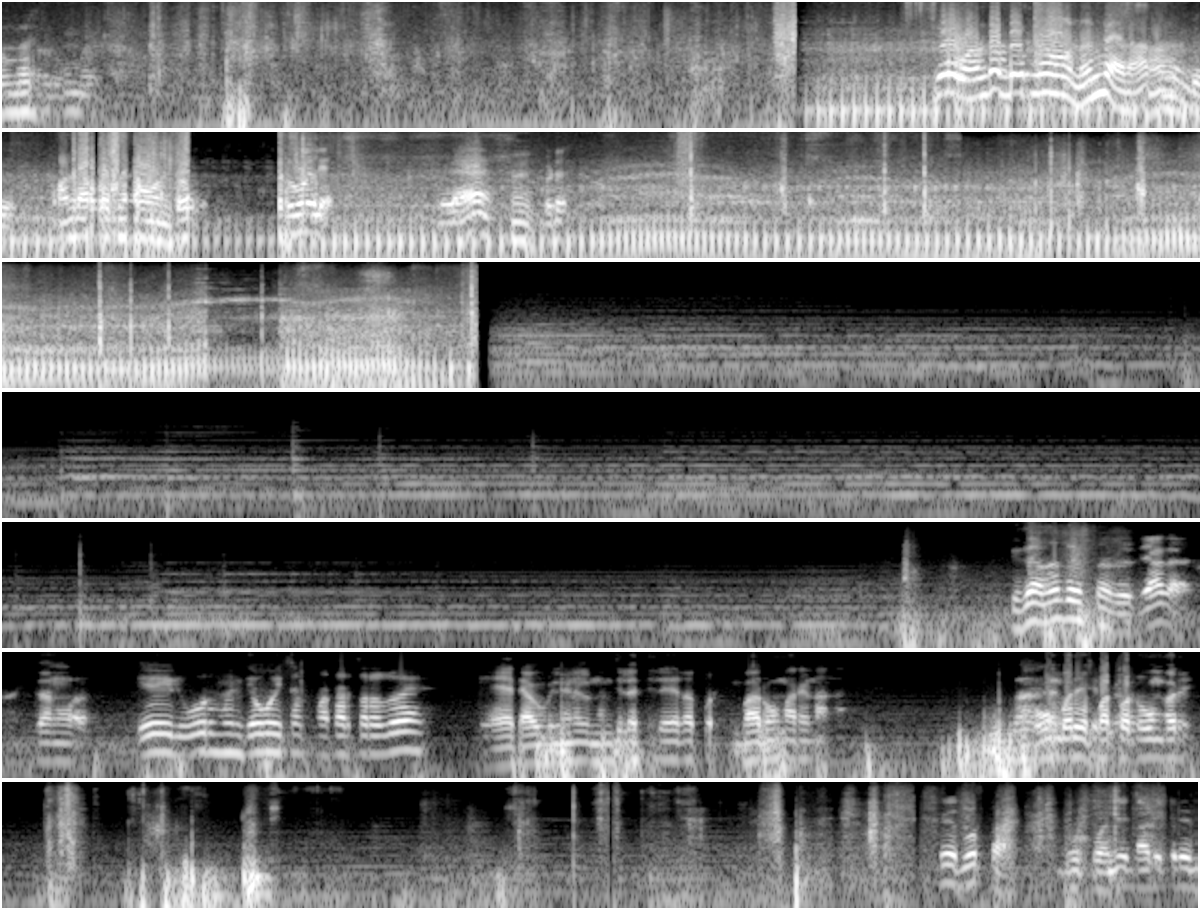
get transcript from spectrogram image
ಏ ಒಂದ ಬೇಕು ನಾವು ನಂದೆ ನಾಲ್ಕು ಮಂದಿ. ಒಂದ ಬೇಕು ನಾವು ಅಂತ ತಗೊಳ್ಳಿ. ಬಿಡು ಇದ ಅನ್ನೋದು ಜಾಗ ಏ ಇಲ್ಲಿ ಊರ್ ಮಂದಿ ಯಾವ ಐತಂತ ಮಾತಾಡ್ತಾರಲ್ವ? ಏ ಯಾವ ಬಿಲ್ಡಿಂಗ್ ಮುಂದಿಲ್ಲ ತಿಲ್ಲ ಇರ ಬಾರೋ ಮಾರಿ ನಾನು. ಹೋಗ್ಬರ್ರಿ ಪಟ್ ಪಟ್ ಹೋಗ್ಬರ್ರಿ ಏ ದೋಸ್ತ ನೀವು ಒಂದೇ ಗಾಡಿ ಕಡೆ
